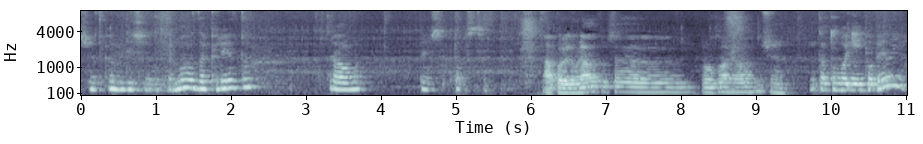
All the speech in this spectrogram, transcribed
Швидка медична допомога закрита. Травма. Пише просто. А повідомляли про це правоохоронні органи чи ні? Та то вони й побили його.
